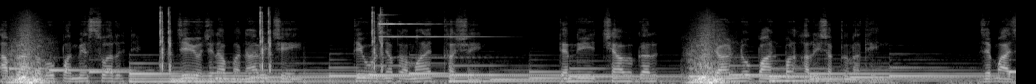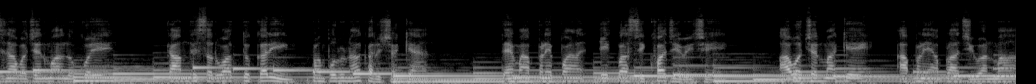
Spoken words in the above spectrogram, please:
આપણા પ્રભુ પરમેશ્વર જે યોજના બનાવી છે, તે યોજના પ્રમાણે થશે. તેમની ઈચ્છા વગર ઝાડનું પાન પણ હલી શકતું નથી. જેમ આજના વચનમાં લોકોએ કામની શરૂઆત તો કરી, પણ પૂરું ન કરી શક્યા. તેમ આપણે પણ એક વાત શીખવા જેવી છે. આ વચનમાં કે આપણે આપણા જીવનમાં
